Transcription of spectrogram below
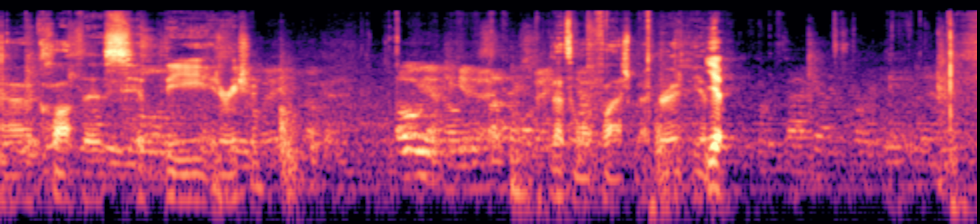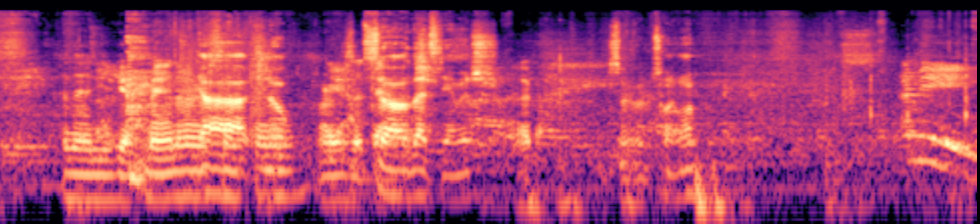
Uh, Klothys, hit the iteration. Oh, yeah. You get something. That's a one flashback, right? Yep. And then you get mana or something? nope. Or is it So that's damage. Okay. So go to 21. I mean,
